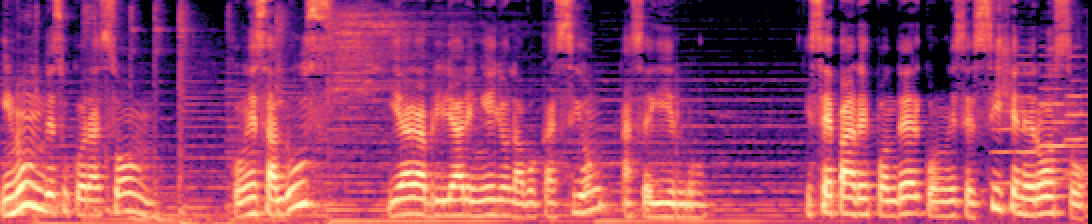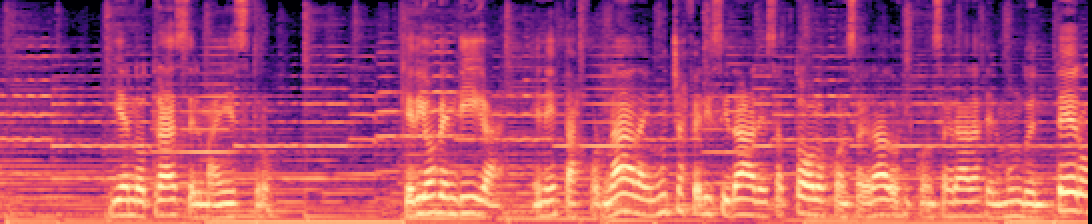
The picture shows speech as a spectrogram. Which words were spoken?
inunde su corazón con esa luz y haga brillar en ellos la vocación a seguirlo y sepan responder con ese sí generoso yendo tras el Maestro. Que Dios bendiga en esta jornada y muchas felicidades a todos los consagrados y consagradas del mundo entero.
